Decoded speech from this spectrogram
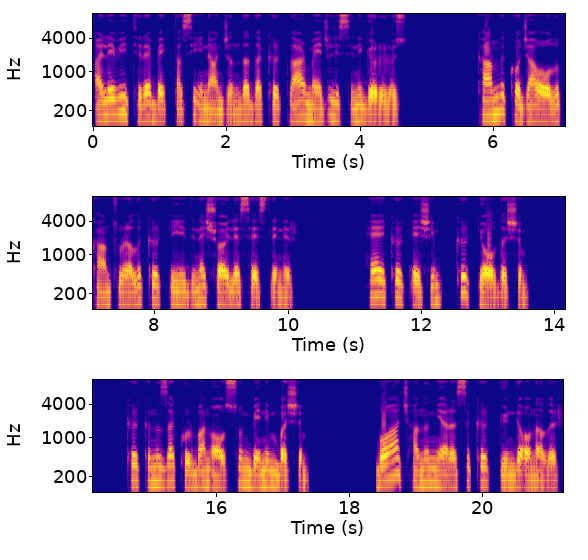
Alevi-Bektasi inancında da Kırklar Meclisi'ni görürüz. Kanlı koca oğlu Kanturalı kırk yiğidine şöyle seslenir. Hey kırk eşim, kırk yoldaşım. Kırkınıza kurban olsun benim başım. Boğaç Han'ın yarası kırk günde onalır.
